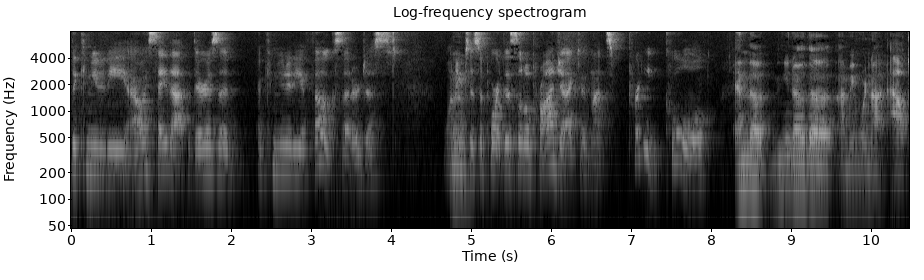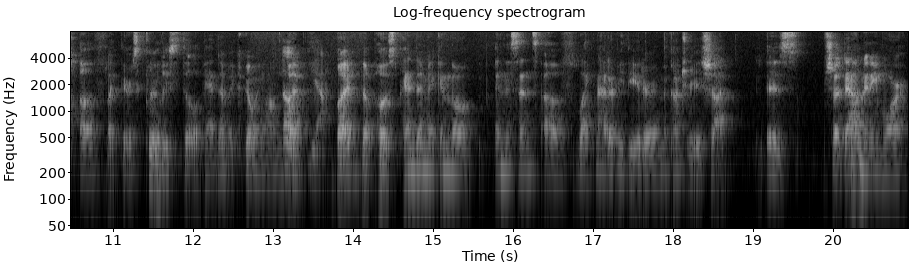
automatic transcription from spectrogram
the community, I always say that, but there is a, a community of folks that are just wanting Mhm. to support this little project, and that's pretty cool. And the you know the I mean we're not out of like there's clearly still a pandemic going on, Oh, but yeah. but the post pandemic in the in the sense of like not every theater in the country is shut is shut down anymore.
